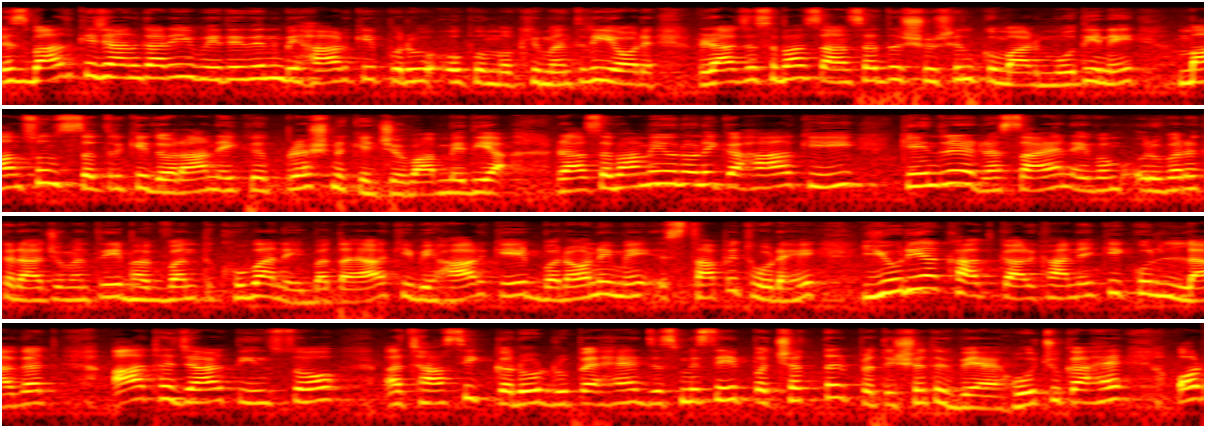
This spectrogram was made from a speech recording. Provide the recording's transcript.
इस बात की जानकारी बीते दिन बिहार के पूर्व उप मुख्यमंत्री और राज्यसभा सांसद सुशील कुमार मोदी ने मानसून सत्र के दौरान एक प्रश्न के जवाब में दिया। राज्यसभा में उन्होंने कहा कि केंद्रीय रसायन एवं उर्वरक राज्य मंत्री भगवंत खुबा ने बताया कि बिहार के बरौनी में स्थापित हो रहे यूरिया खाद कारखाने की कुल लागत आठ हज़ार तीन सौ अठासी करोड़ रुपए है, जिसमें से 75 प्रतिशत व्यय हो चुका है और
